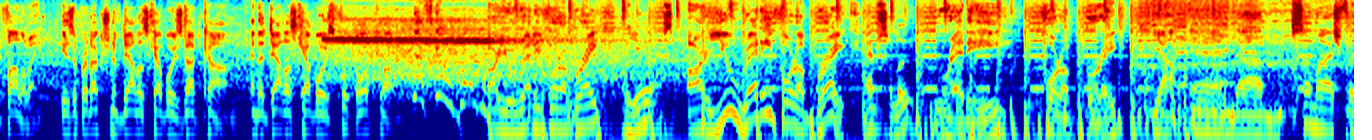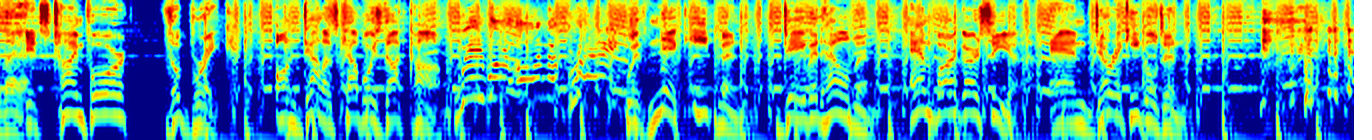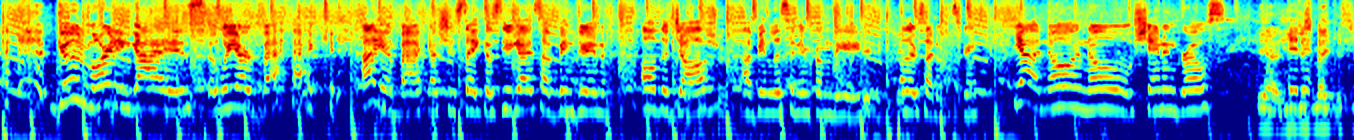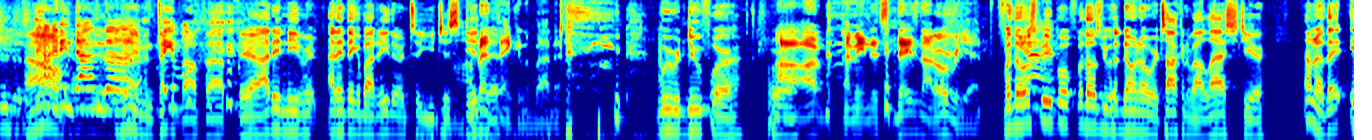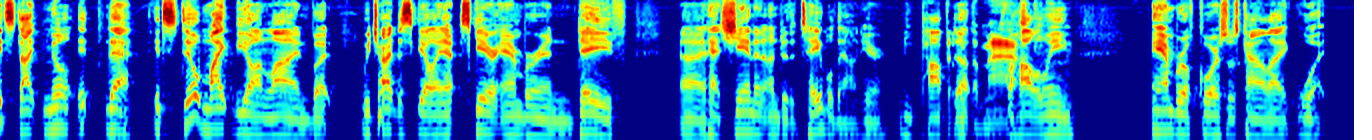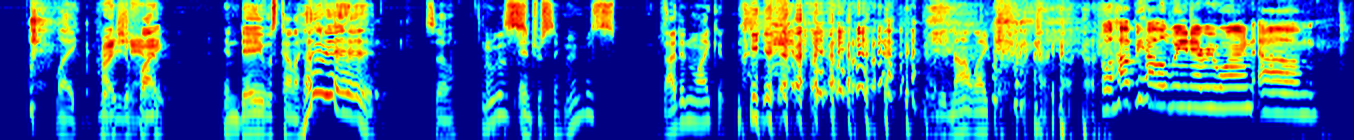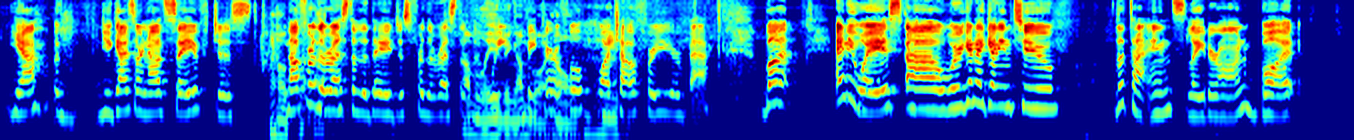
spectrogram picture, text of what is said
The following is a production of DallasCowboys.com and the Dallas Cowboys Football Club. Let's go, baby. Are you ready for a break? Yes, Are you ready for a break? absolutely. Ready for a break? Yeah, and um, so much for that. It's time for The Break on DallasCowboys.com We were on a break. with Nick Eatman, David Helman, Ambar Garcia, and Derek Eagleton. Good morning, guys. We are back. I am back, I should say, because you guys have been doing all the job. I've been listening from the other side of the screen. Yeah, no, no Shannon Gross. Yeah, you just it. make it through this. Hiding down the I didn't even think table. about that. Yeah, I didn't even I didn't think about it either until you just I've did been that. thinking about it. We were due for for Uh, I've, I mean, it's day's not over yet. for those Yeah. people for those people that don't know what we're talking about last year. I don't know that it's like mil it yeah it still might be online, but we tried to scale scare Amber and Dave uh, and had Shannon under the table down here, and he popped With up for. Halloween. Amber, of course, was kind of like what, like Hi, ready to Shannon. fight, and Dave was kind of like, hey, so It was Interesting. It was. I didn't like it. I did not like it. Well, happy Halloween, everyone. Um, yeah, you guys are not safe. Just Oh, not for the rest of the day, just for the rest of I'm the leaving. week. I'm Be careful. home. Watch out for your back. But, anyways, uh, we're gonna get into the Titans later on. But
